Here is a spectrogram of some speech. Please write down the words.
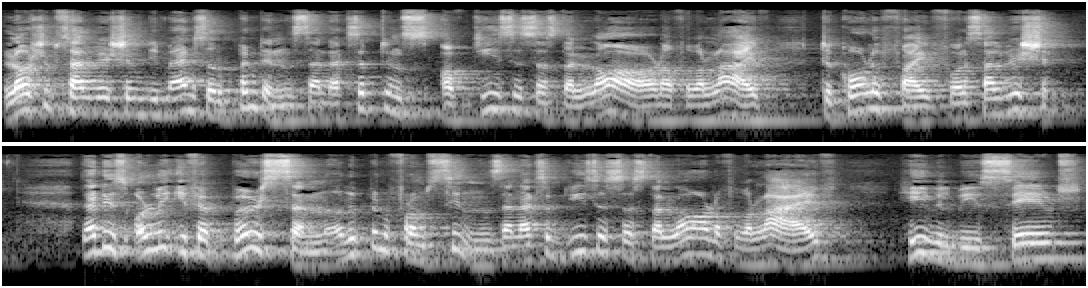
Lordship salvation demands repentance and acceptance of Jesus as the Lord of our life to qualify for salvation. That is, only if a person repent from sins and accept Jesus as the Lord of our life, he will be saved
